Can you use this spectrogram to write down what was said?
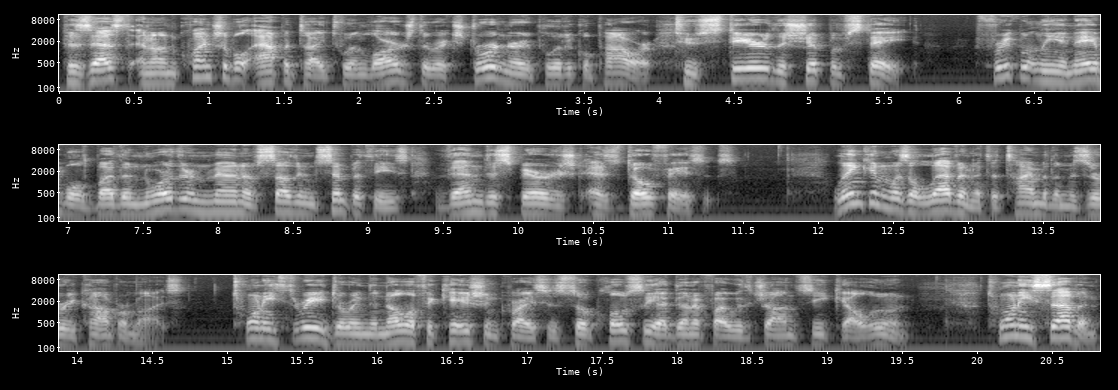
possessed an unquenchable appetite to enlarge their extraordinary political power, to steer the ship of state, frequently enabled by the northern men of southern sympathies, then disparaged as doughfaces. Lincoln was 11 at the time of the Missouri Compromise, 23 during the nullification crisis so closely identified with John C. Calhoun 27,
